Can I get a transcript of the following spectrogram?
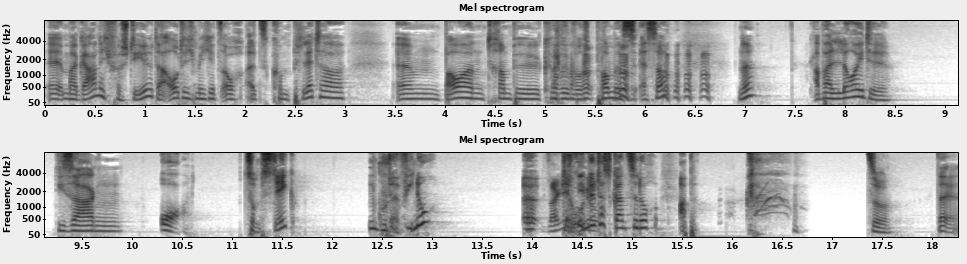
äh, immer gar nicht verstehe, da oute ich mich jetzt auch als kompletter ähm, Bauerntrampel Currywurst Pommes Esser, ne? Aber Leute, die sagen, oh, zum Steak ein guter Vino? Äh, der rundet das Ganze doch ab. so, da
